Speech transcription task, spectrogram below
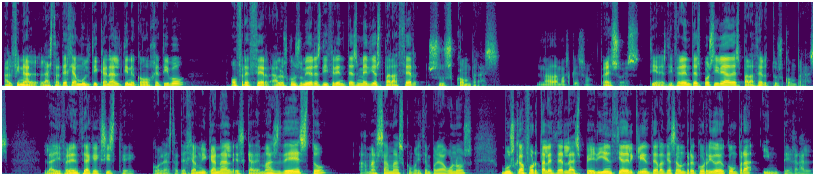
Al final, la estrategia multicanal tiene como objetivo ofrecer a los consumidores diferentes medios para hacer sus compras. Nada más que eso. Eso es, tienes diferentes posibilidades para hacer tus compras. La diferencia que existe con la estrategia omnicanal es que además de esto, a más a más, como dicen por ahí algunos, busca fortalecer la experiencia del cliente gracias a un recorrido de compra integral.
